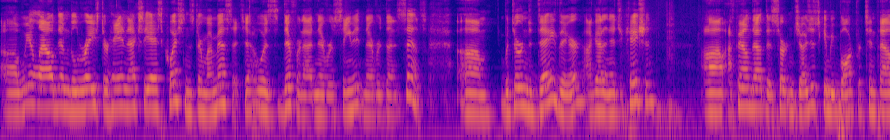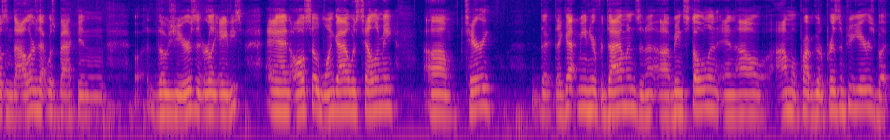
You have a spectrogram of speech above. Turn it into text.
uh, we allowed them to raise their hand and actually ask questions during my message. It was different. I'd never seen it, never done it since. Um, but during the day there, I got an education. Uh, I found out that certain judges can be bought for $10,000. That was back in those years, the early 80s. And also, one guy was telling me, um, Terry, they, they got me in here for diamonds and uh, being stolen, and I'll, I'm gonna probably go to prison a few years, but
